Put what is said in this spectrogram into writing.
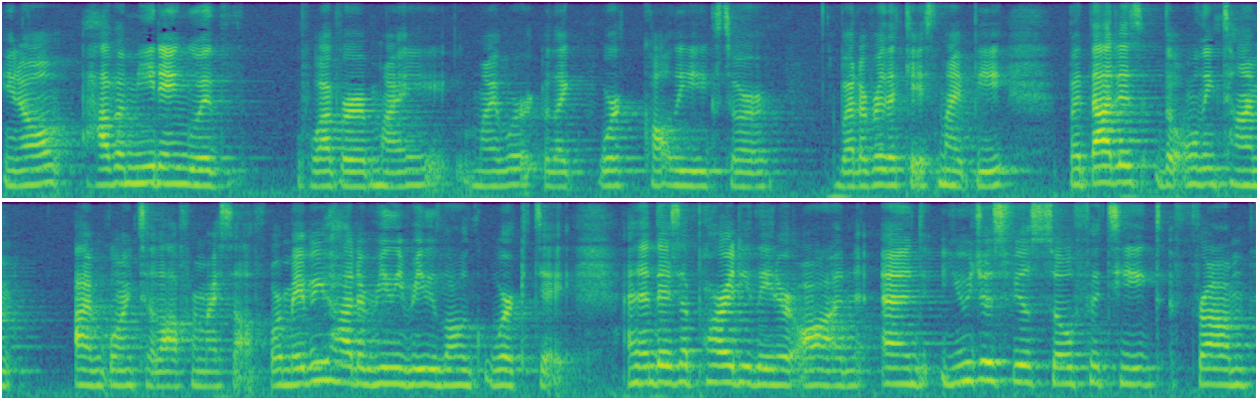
you know, have a meeting with whoever my my work like work colleagues or whatever the case might be. But that is the only time I'm going to allow for myself. Or maybe you had a really, really long work day and then there's a party later on and you just feel so fatigued from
